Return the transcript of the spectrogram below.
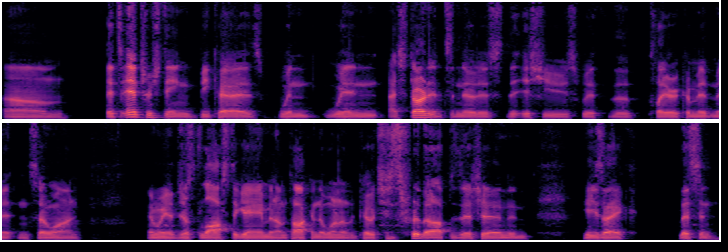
um, it's interesting because when when I started to notice the issues with the player commitment and so on, and we had just lost a game, and I'm talking to one of the coaches for the opposition, and he's like, "Listen,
